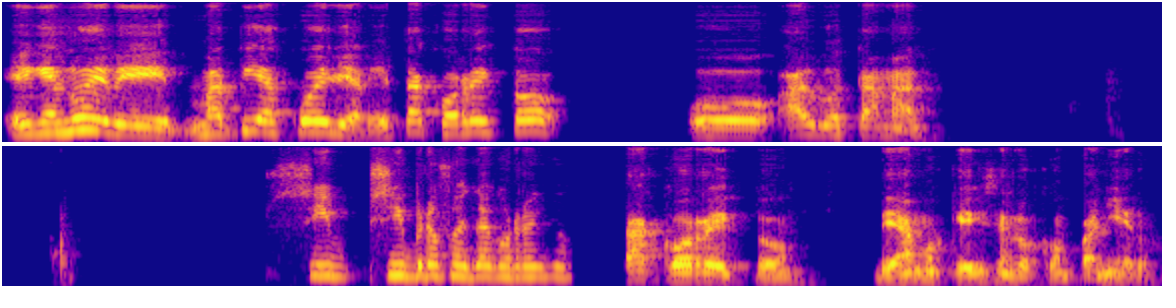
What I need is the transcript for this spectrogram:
En el 9, Matías Cuellar, ¿está correcto o algo está mal? Sí, sí, profe, está correcto. Está correcto. Veamos qué dicen los compañeros.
